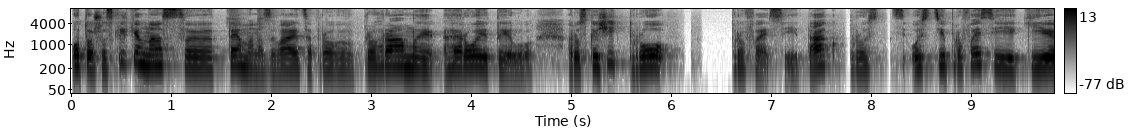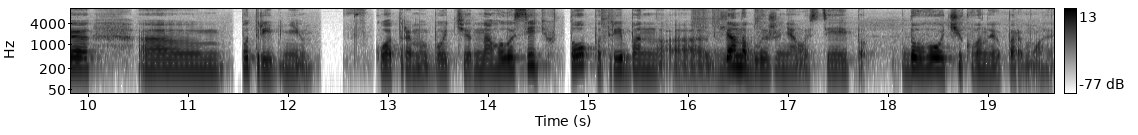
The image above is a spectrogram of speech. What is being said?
Отож, оскільки в нас е, тема називається про програми Герої тилу, розкажіть про професії, так? Про ось ці професії, які е, потрібні. Вкотре, мабуть, наголосіть, хто потрібен е, для наближення ось цієї довгоочікуваної перемоги.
